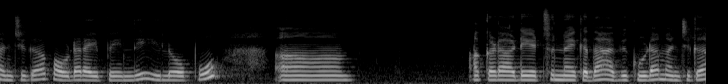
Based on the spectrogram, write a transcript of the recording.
మంచిగా పౌడర్ అయిపోయింది. ఈలోపు అక్కడ డేట్స్ ఉన్నాయి కదా అవి కూడా మంచిగా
